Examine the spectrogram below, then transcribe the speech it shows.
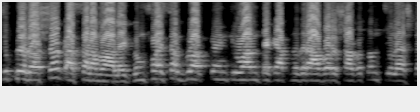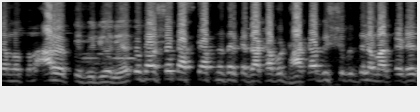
সুপ্রিয় দর্শক আসসালামু আলাইকুম। ফয়সাল ব্লক টোয়েন্টি ওয়ান থেকে আপনাদের আবারও স্বাগতম। চলে আসলাম নতুন আরও একটি ভিডিও নিয়ে। তো দর্শক আজকে আপনাদেরকে দেখাবো ঢাকা বিশ্ববিদ্যালয় মার্কেটের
